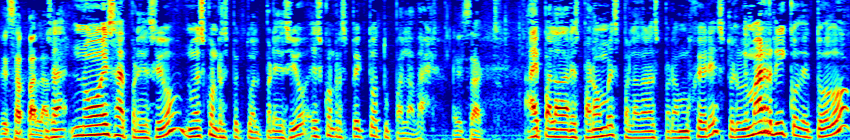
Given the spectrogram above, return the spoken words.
Esa palabra. O sea, no es a precio, no es con respecto al precio, es con respecto a tu paladar. Exacto. Hay paladares para hombres, paladares para mujeres, pero lo más rico de todo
